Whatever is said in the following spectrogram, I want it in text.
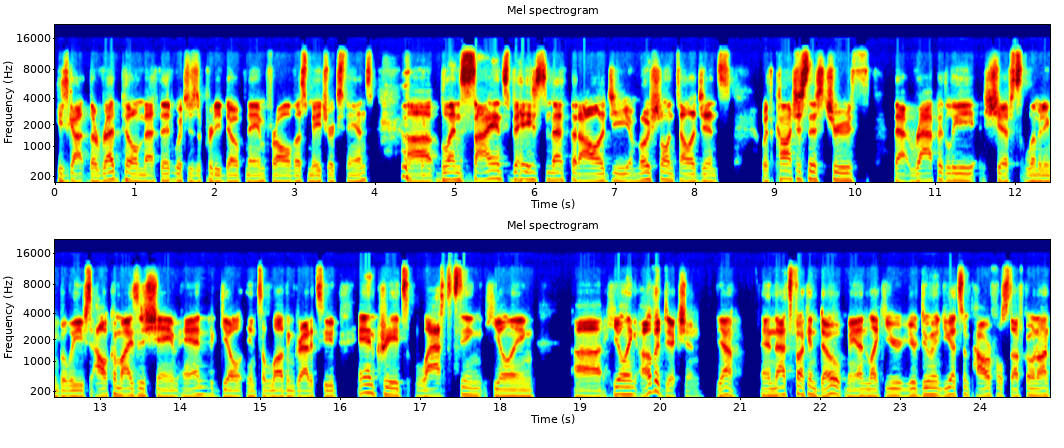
He's got the red pill method, which is a pretty dope name for all of us Matrix fans. Uh, blends science based methodology, emotional intelligence with consciousness truth that rapidly shifts limiting beliefs, alchemizes shame and guilt into love and gratitude, and creates lasting healing, uh, healing of addiction. Yeah, and that's fucking dope man like you're you're doing you got some powerful stuff going on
